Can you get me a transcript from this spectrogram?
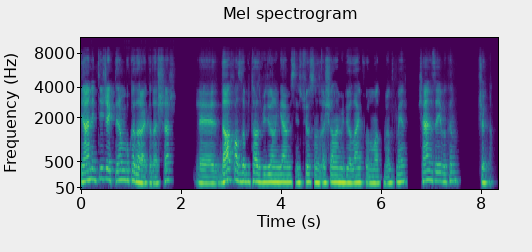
Yani diyeceklerim bu kadar arkadaşlar. Ee, daha fazla bu tarz videoların gelmesini istiyorsanız aşağıdan videoya like ve yorum atmayı unutmayın. Kendinize iyi bakın. Hoşça kalın.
